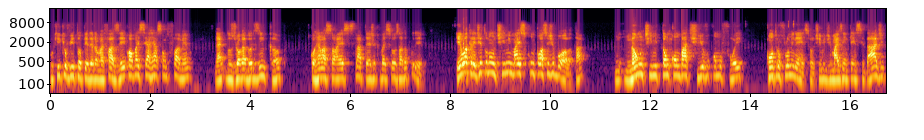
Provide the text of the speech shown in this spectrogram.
o que, que o Vitor Pereira vai fazer e qual vai ser a reação do Flamengo, né, dos jogadores em campo com relação a essa estratégia que vai ser usada por ele. Eu acredito num time mais com posse de bola, tá? Não um time tão combativo como foi contra o Fluminense, um time de mais intensidade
